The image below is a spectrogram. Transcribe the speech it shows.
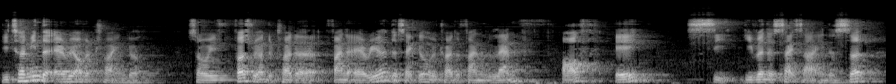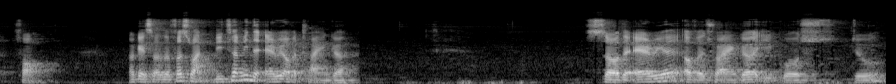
Determine the area of a triangle. So we first we want to try to find the area. The second we try to find the length of AC, given the sides are in the surd form. Okay, so the first one, determine the area of a triangle. So the area of a triangle equals to,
